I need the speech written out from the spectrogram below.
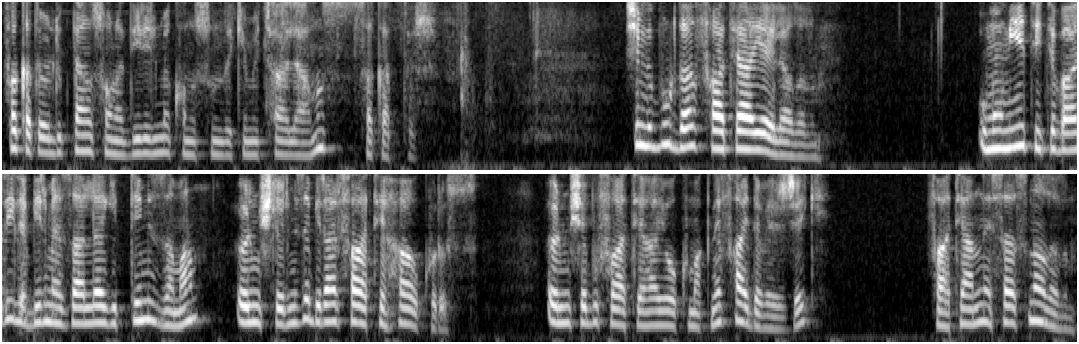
Fakat öldükten sonra dirilme konusundaki mütalamız sakattır. Şimdi burada Fatiha'yı ele alalım. Umumiyet itibariyle bir mezarlığa gittiğimiz zaman ölmüşlerimize birer Fatiha okuruz. Ölmüşe bu Fatiha'yı okumak ne fayda verecek? Fatiha'nın esasını alalım.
